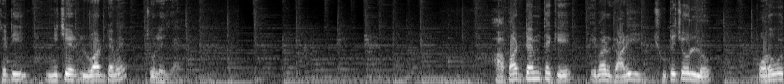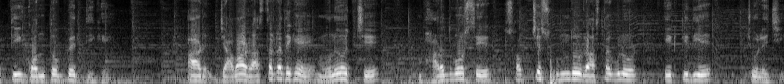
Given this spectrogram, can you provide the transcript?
সেটি নিচের লোয়ার ড্যামে চলে যায়। আপার ড্যাম থেকে এবার গাড়ি ছুটে চলল পরবর্তী গন্তব্যের দিকে। আর যাবার রাস্তাটা দেখে মনে হচ্ছে ভারতবর্ষের সবচেয়ে সুন্দর রাস্তাগুলোর একটি দিয়ে চলেছি।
